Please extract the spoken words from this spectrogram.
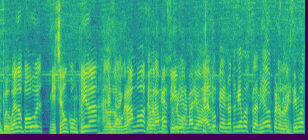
Y pues bueno, Paul, misión cumplida, Ajá, lo exacto. logramos, Logramos subir, Mario. Algo que no teníamos planeado, pero lo hicimos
